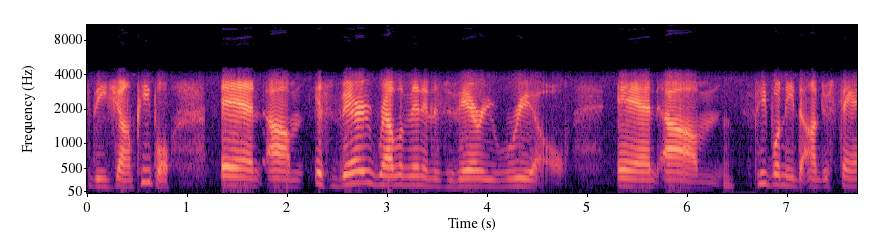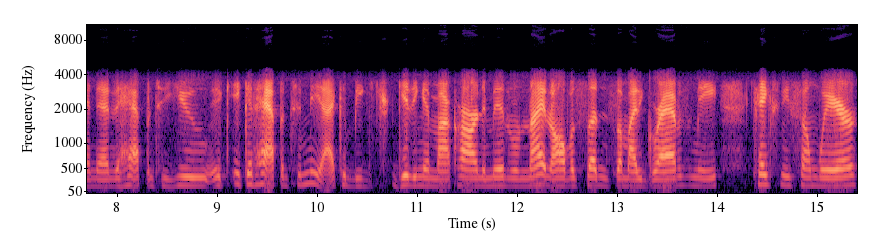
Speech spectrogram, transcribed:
to these young people, and um, it's very relevant and it's very real. And um, people need to understand that it happened to you. It, it could happen to me. I could be getting in my car in the middle of the night, and all of a sudden somebody grabs me, takes me somewhere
